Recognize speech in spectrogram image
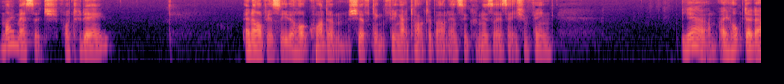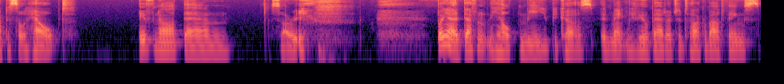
my message for today. And obviously, the whole quantum shifting thing I talked about and synchronization thing. Yeah, I hope that episode helped. If not, then sorry. but yeah, it definitely helped me because it made me feel better to talk about things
